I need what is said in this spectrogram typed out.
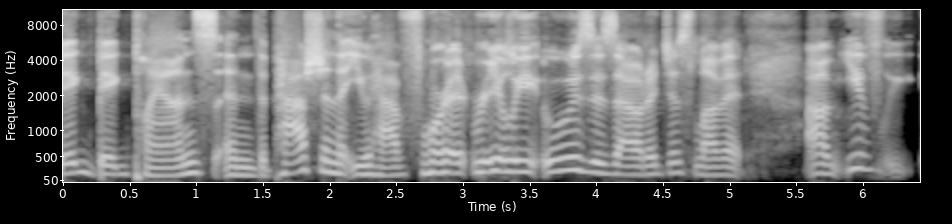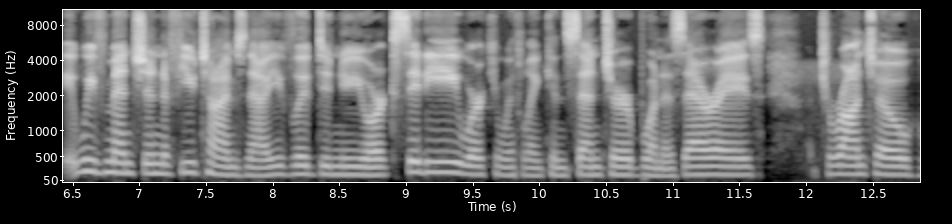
big, big plans, and the passion that you have for it really oozes out. I just love it. Um, you've we've mentioned a few times now. You've lived in New York City, working with Lincoln Center, Buenos Aires, Toronto.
